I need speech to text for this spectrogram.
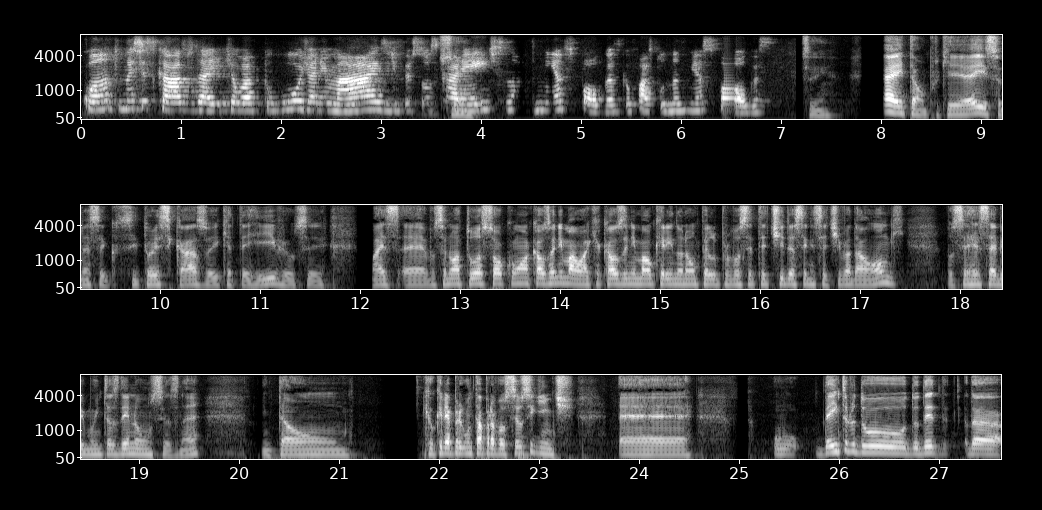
quanto nesses casos aí que eu atuo de animais e de pessoas Sim. carentes nas minhas folgas, que eu faço tudo nas minhas folgas. Sim. É, então, porque é isso, né? Você citou esse caso aí que é terrível, você... mas é, você não atua só com a causa animal. É que a causa animal, querendo ou não, pelo por você ter tido essa iniciativa da ONG, você recebe muitas denúncias, né? Então, o que eu queria perguntar para você é o seguinte: é, o, dentro do, do, da,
